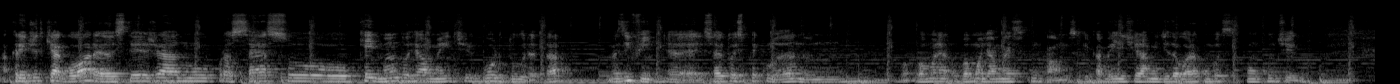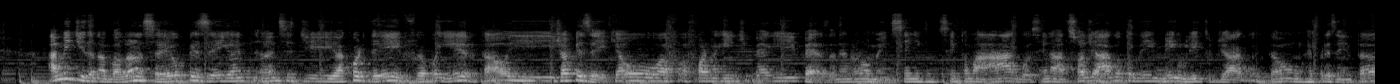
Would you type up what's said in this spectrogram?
Acredito que agora eu esteja no processo queimando realmente gordura, tá? Mas enfim, é, é, isso aí eu estou especulando. Não, vamos, olhar, vamos olhar mais com calma. Isso aqui acabei de tirar a medida agora com você, com, contigo. A medida na balança eu pesei an antes de acordei, fui ao banheiro tal e já pesei, que é o, a, a, forma que a gente pega e pesa, né? Normalmente, sem, sem tomar água, sem nada. Só de água eu tomei meio litro de água, então representa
